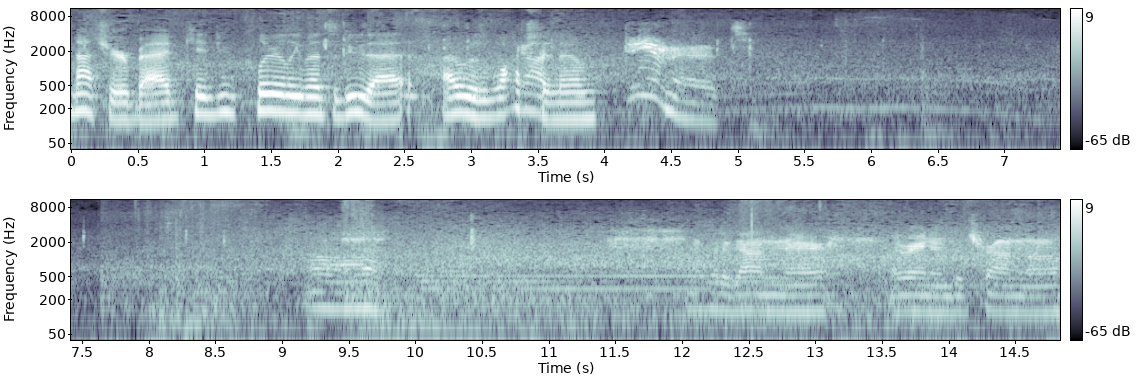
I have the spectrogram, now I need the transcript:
Not your bad, kid. You clearly meant to do that. I was watching God. him. Damn it! Gotten there. I ran into Tron though.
